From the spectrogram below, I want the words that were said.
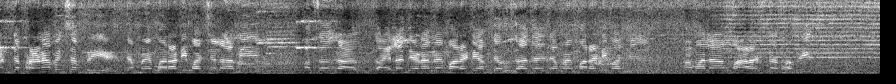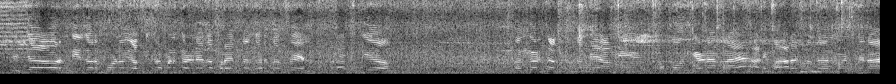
आमच्या प्राण्यापेक्षा प्रिय आहे. त्यामुळे मराठी भाषेला आम्ही असं गा जायला देणार नाही. मराठी आमच्या हृदयात आहे त्यामुळे मराठी भाषे आम्हाला महाराष्ट्रात हवी. त्याच्यावरती जर कोण अतिक्रमण करण्याचा प्रयत्न करत असेल राजकीय संघर्ष ते आम्ही खपवून घेणार नाही. आणि महाराष्ट्र निर्माण सेना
